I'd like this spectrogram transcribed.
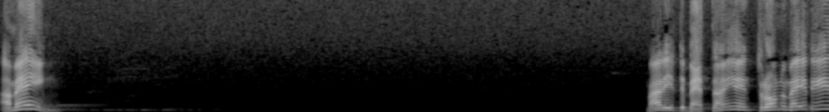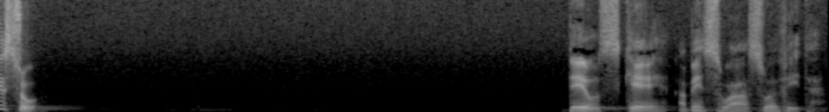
Amém? Maria de Betânia entrou no meio disso. Deus quer abençoar a sua vida.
